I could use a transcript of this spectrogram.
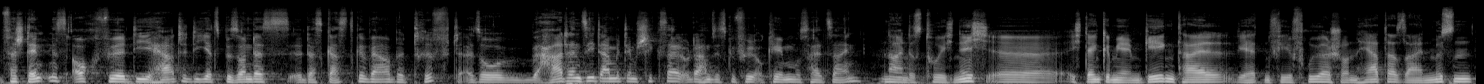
Verständnis auch für die Härte, die jetzt besonders äh, das Gastgewerbe trifft? Also hadern Sie da mit dem Schicksal oder haben Sie das Gefühl, okay, muss halt sein? Nein, das tue ich nicht. Äh, ich denke mir im Gegenteil, wir hätten viel früher schon härter sein müssen.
